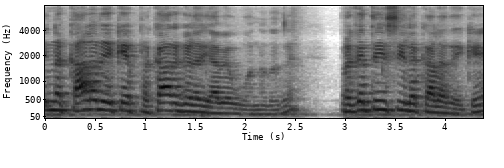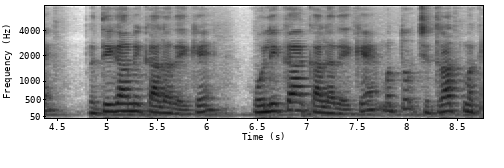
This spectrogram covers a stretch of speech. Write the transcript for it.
ಇನ್ನು ಕಾಲರೇಖೆಯ ಪ್ರಕಾರಗಳು ಯಾವ್ಯಾವು ಅನ್ನೋದಾದರೆ, ಪ್ರಗತಿಶೀಲ ಕಾಲರೇಖೆ, ಪ್ರತಿಗಾಮಿ ಕಾಲರೇಖೆ, ಹೋಲಿಕಾ ಕಾಲರೇಖೆ ಮತ್ತು ಚಿತ್ರಾತ್ಮಕ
